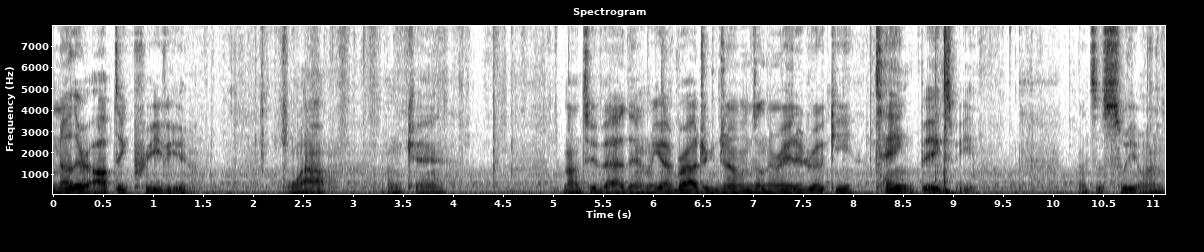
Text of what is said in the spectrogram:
Another optic preview. Wow. Okay. Not too bad then. We got Broderick Jones on the rated rookie. Tank Bigsby. That's a sweet one.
